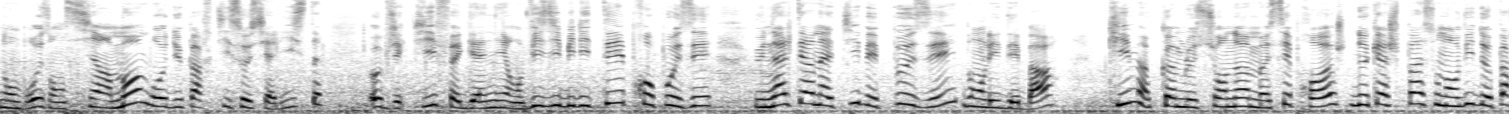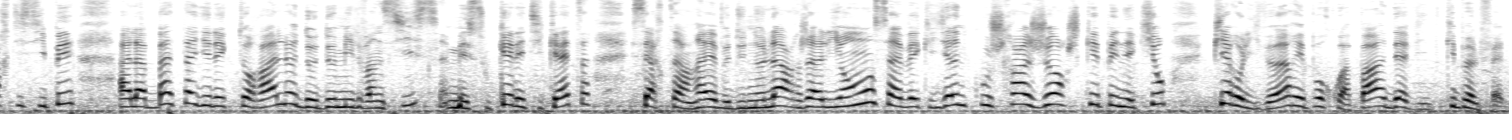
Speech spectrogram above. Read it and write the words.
nombreux anciens membres du Parti socialiste. Objectif, gagner en visibilité, proposer une alternative et peser dans les débats. Kim, comme le surnomment ses proches, ne cache pas son envie de participer à la bataille électorale de 2026. Mais sous quelle étiquette? Certains rêvent d'une large alliance avec Yann Kouchra, Georges Kepenekian, Pierre Oliver et pourquoi pas David Kippelfeld.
